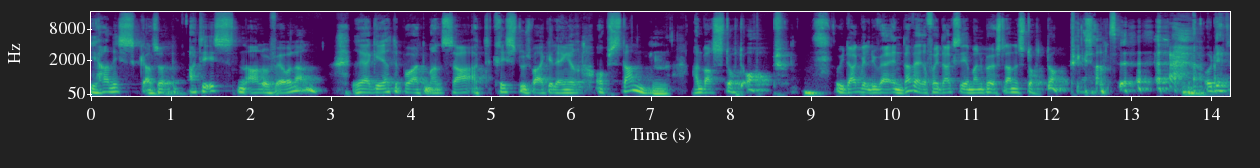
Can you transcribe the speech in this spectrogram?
i harnisk. Altså ateisten Arnulf Øverland reagerte på at man sa at Kristus var ikke lenger oppstanden, han var stått opp. Og i dag vil det jo være enda verre, for i dag sier man på Østlandet 'stått opp'. ikke sant? og dette,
